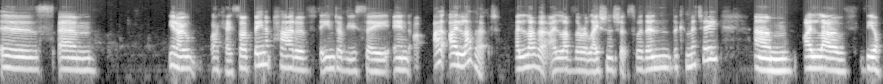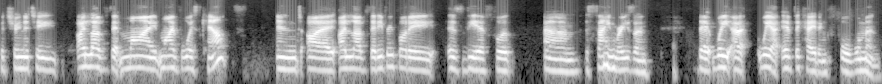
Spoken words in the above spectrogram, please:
is, um, you know, okay, so I've been a part of the NWC and I, I love it. I love it. I love the relationships within the committee. Um, I love the opportunity. I love that my my voice counts, and I I love that everybody is there for um, the same reason that we are we are advocating for women.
